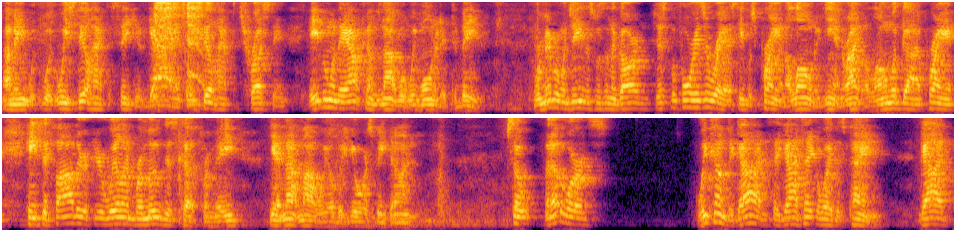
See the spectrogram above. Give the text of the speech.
I mean, we, we still have to seek His guidance. We still have to trust Him, even when the outcome's not what we wanted it to be. Remember when Jesus was in the garden, just before his arrest, he was praying alone again, right? Alone with God, praying. He said, Father, if you're willing, remove this cup from me. Yet not my will, but yours be done. So, in other words, we come to God and say, God, take away this pain. God,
